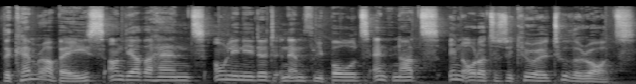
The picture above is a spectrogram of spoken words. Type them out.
The camera base, on the other hand, only needed an M3 bolts and nuts in order to secure it to the rods.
